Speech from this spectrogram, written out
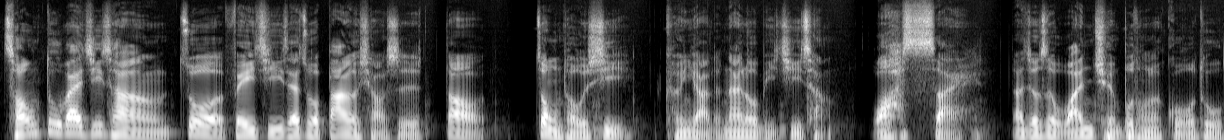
从杜拜机场坐飞机，再坐八个小时到重头戏肯雅的奈洛比机场。哇塞，那就是完全不同的国度。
